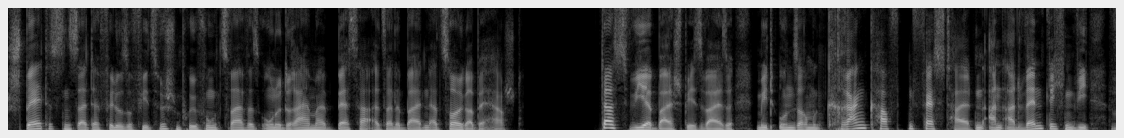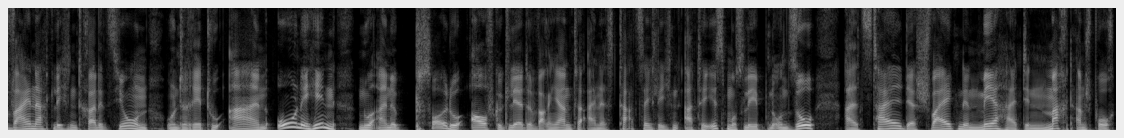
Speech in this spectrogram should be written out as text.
spätestens seit der Philosophie-Zwischenprüfung zweifelsohne dreimal besser als seine beiden Erzeuger beherrscht dass wir beispielsweise mit unserem krankhaften Festhalten an adventlichen wie weihnachtlichen Traditionen und Ritualen ohnehin nur eine pseudo-aufgeklärte Variante eines tatsächlichen Atheismus lebten und so als Teil der schweigenden Mehrheit den Machtanspruch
